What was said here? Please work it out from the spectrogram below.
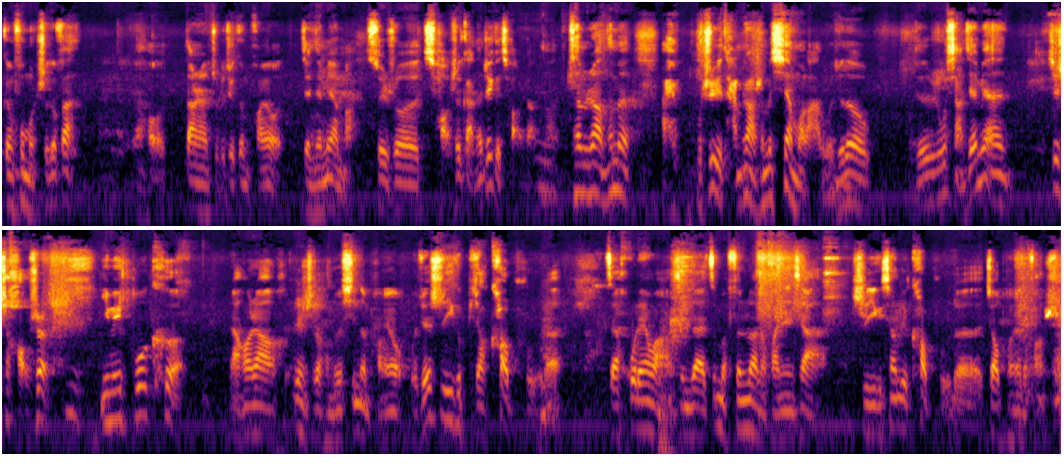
跟父母吃个饭，然后当然这不就跟朋友见见面嘛。所以说巧是赶在这个巧上啊。他们让他们，哎，不至于谈不上什么羡慕啦。我觉得，我觉得如果想见面，这是好事儿，因为播客。然后让认识了很多新的朋友，我觉得是一个比较靠谱的，在互联网现在这么纷乱的环境下，是一个相对靠谱的交朋友的方式。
